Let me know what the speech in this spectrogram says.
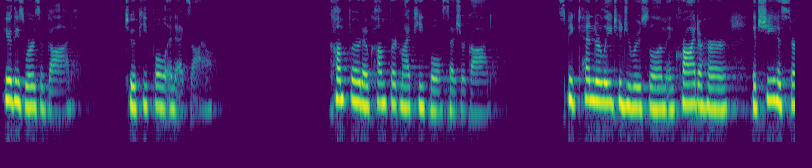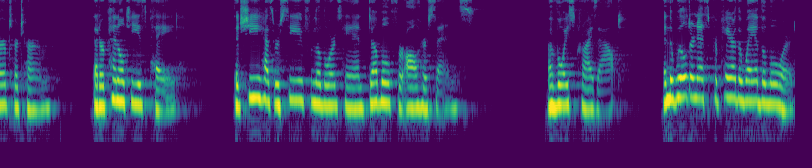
Hear these words of God to a people in exile. Comfort, O comfort my people, says your God. Speak tenderly to Jerusalem and cry to her that she has served her term, that her penalty is paid, that she has received from the Lord's hand double for all her sins. A voice cries out, In the wilderness prepare the way of the Lord.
